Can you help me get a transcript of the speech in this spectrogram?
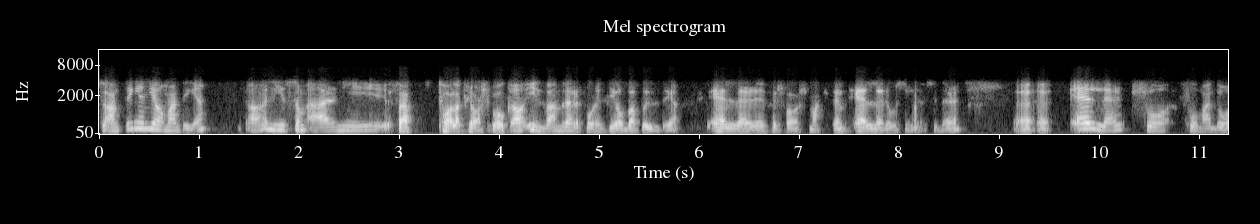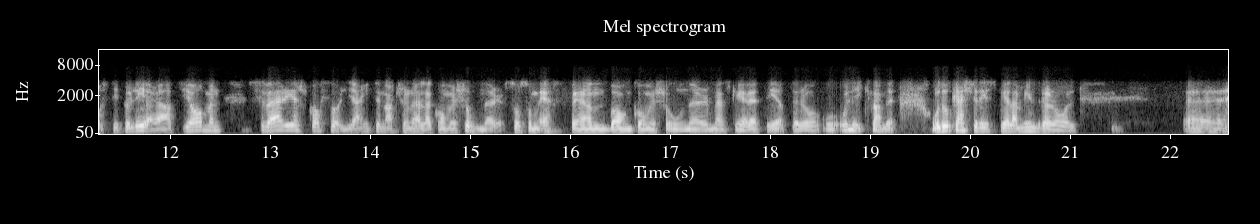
Så antingen gör man det, ja, ni som är, ni, för att tala klarspråk, ja, invandrare får inte jobba på UD eller Försvarsmakten eller och så vidare. Och så vidare. Eh, eh, eller så får man då stipulera att ja, men Sverige ska följa internationella konventioner såsom FN, barnkonventioner, mänskliga rättigheter och, och, och liknande. Och då kanske det spelar mindre roll eh,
